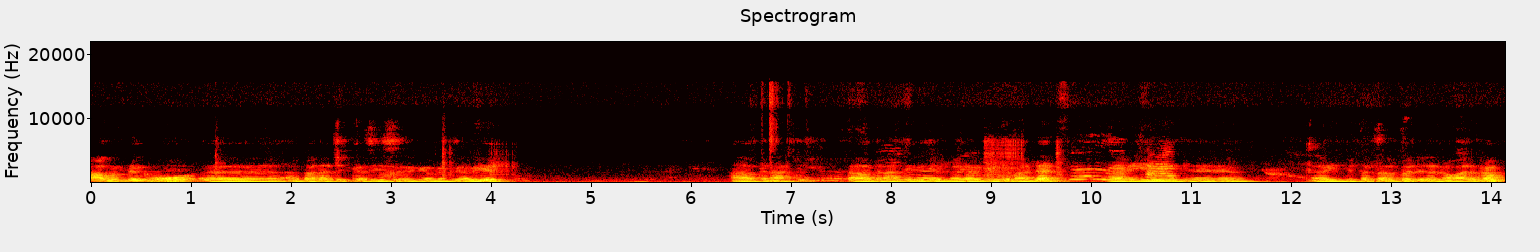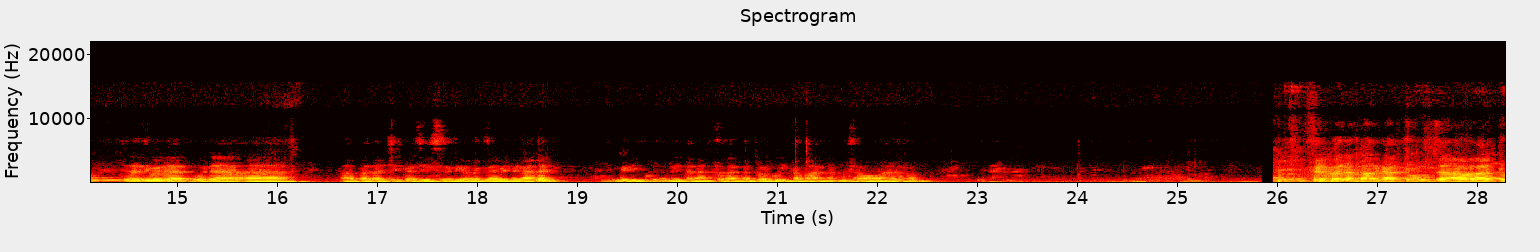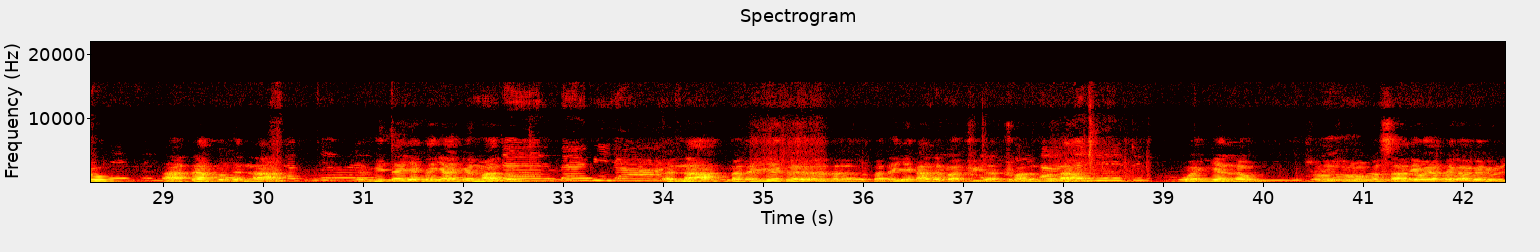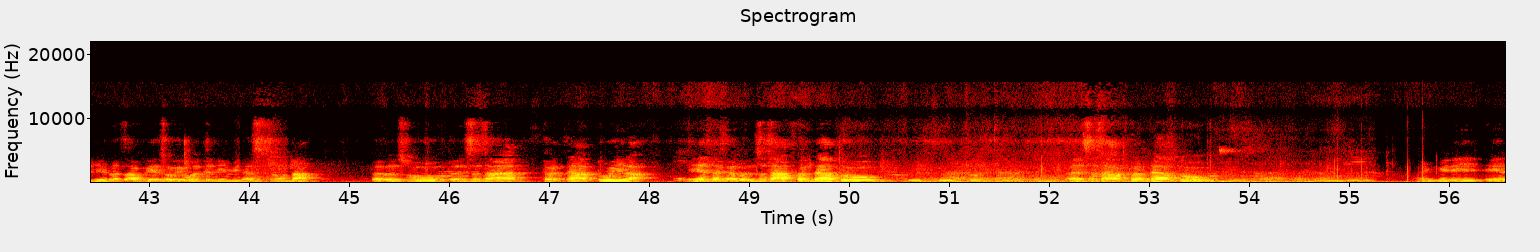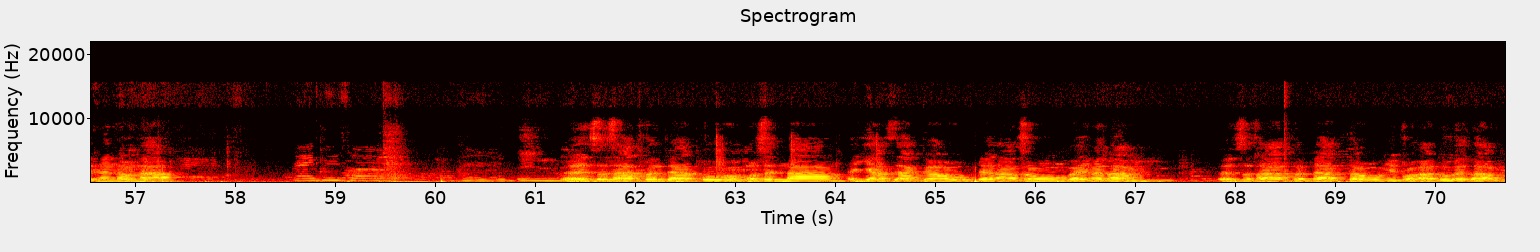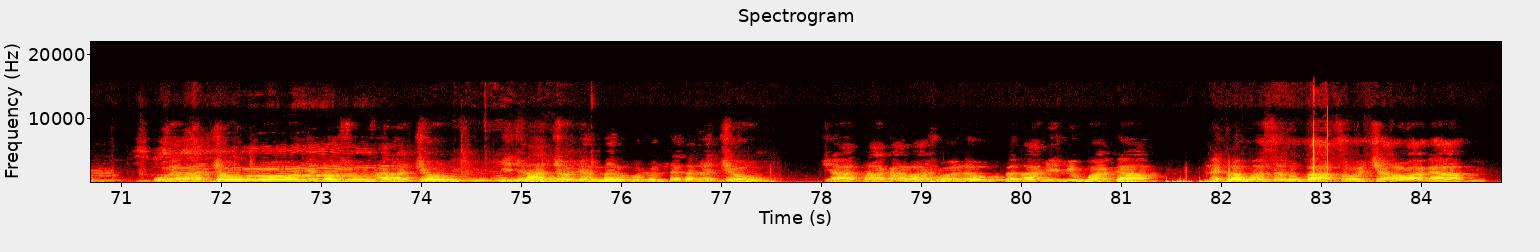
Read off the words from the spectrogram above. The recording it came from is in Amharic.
አሁን ደግሞ አባታችን ቀሲስ ገብረ እግዚአብሔር ትናንት የተጀመረ ግጥም አለ። ዛሬ የሚፈጸምበት ዕለት ነው ማለት ነው። ስለዚህ ወደ አባታችን ቀሲስ ገብረ እግዚአብሔር እንሄዳለን። እንግዲህ እኔ ትናንት ስላልነበርኩኝ ከመሀል ነው የምሰማው ማለት ነው። ግን በደንብ አድርጋችሁ ዘና ብላችሁ አዳምጡትና የሚጠየቅ ጥያቄም አለው እና መጠየቅ መጠየቅ አለባችሁ ይዛችሁ ማለት ነው እና ወንጌል ነው ዞሮ ዞሮ ምሳሌያዊ አነጋገሪው እንጂ መጽሐፉ የሰው ሕይወትን የሚዳስስ ነው እና እርሱ እንስሳት ፍርድ ይላል። ይህን ተቀሉ። እንስሳት ፍርድ እንስሳት ፍርድ እንግዲህ ይህንን ነውና እንስሳት አጡ። ሙስና እያዛጋው ደህና ሰው ባይመጣም እንስሳት አጥተው ይጮሃሉ በጣም ውበታቸው ብሎ የነሱ ጣራቸው ይጭናቸው ጀመር ሁሉ እንደተመቸው ጫት አካሏሽ ሆነው በጣም የሚዋጋ ነቅለው ወሰዱባት ሰዎች ያለ ዋጋ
